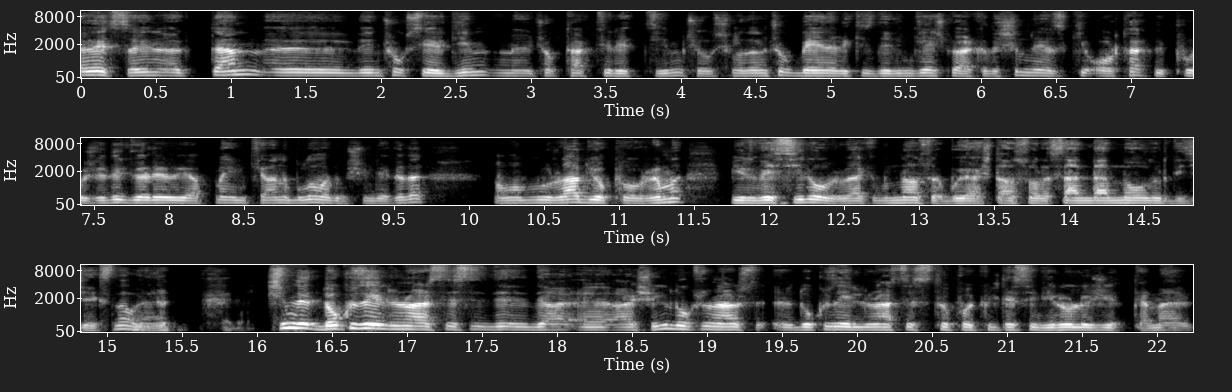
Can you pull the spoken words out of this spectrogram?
Evet Sayın Öktem e, benim çok sevdiğim, e, çok takdir ettiğim, çalışmalarını çok beğenerek izlediğim genç bir arkadaşım. Ne yazık ki ortak bir projede görev yapma imkanı bulamadım şimdiye kadar. Ama bu radyo programı bir vesile olur. Belki bundan sonra bu yaştan sonra senden ne olur diyeceksin ama yani. Şimdi 9 Eylül Üniversitesi de, de, e, Ayşegül 9, Üniversite, 9 Eylül Üniversitesi Tıp Fakültesi Viroloji, temel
